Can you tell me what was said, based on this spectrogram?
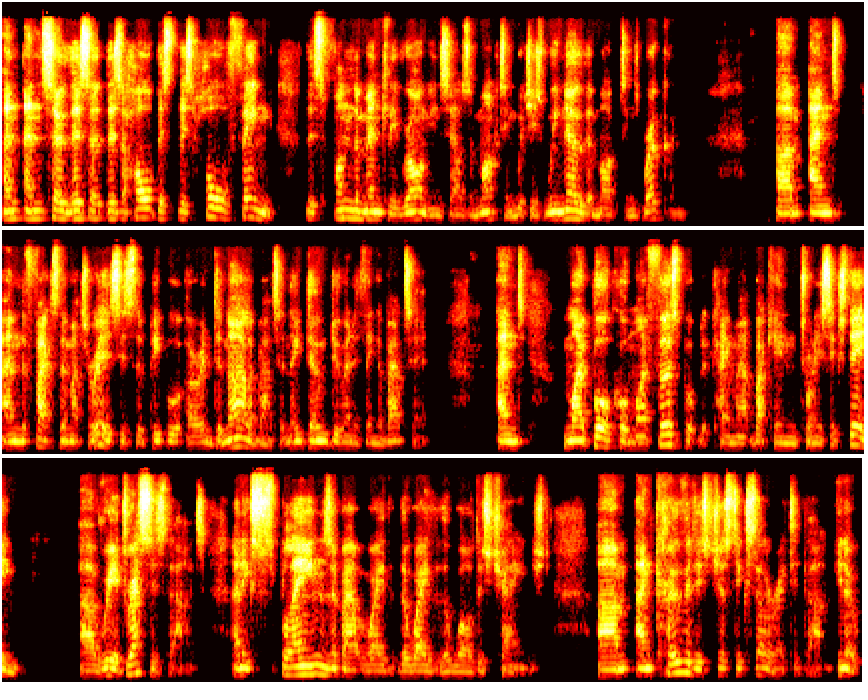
And, and so there's a there's a whole this this whole thing that's fundamentally wrong in sales and marketing, which is we know that marketing's broken. Um, and and the fact of the matter is, is that people are in denial about it and they don't do anything about it. And my book or my first book that came out back in 2016 uh, readdresses that and explains about the way, the way that the world has changed. Um, and COVID has just accelerated that. You know,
